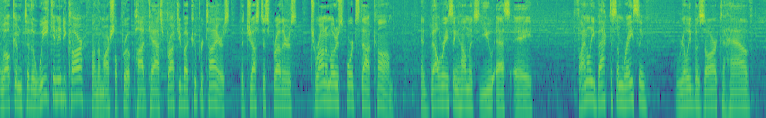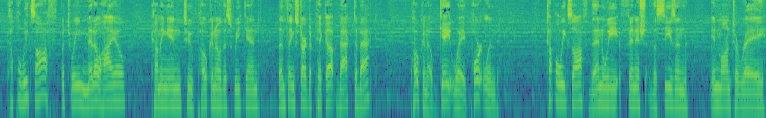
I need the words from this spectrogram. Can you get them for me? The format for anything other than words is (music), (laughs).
Welcome to the week in IndyCar on the Marshall Pruett podcast, brought to you by Cooper Tires, the Justice Brothers, TorontoMotorsports.com, and Bell Racing Helmets USA. Finally, back to some racing. Really bizarre to have a couple weeks off between Mid Ohio, coming into Pocono this weekend. Then things start to pick up back to back. Pocono, Gateway, Portland. Couple weeks off, then we finish the season in Monterey.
